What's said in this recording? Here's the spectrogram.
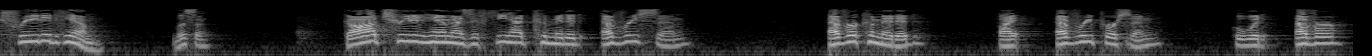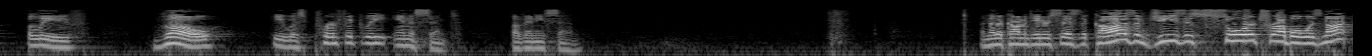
treated him, listen, God treated him as if he had committed every sin ever committed by every person who would ever believe, though he was perfectly innocent of any sin. Another commentator says the cause of Jesus' sore trouble was not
